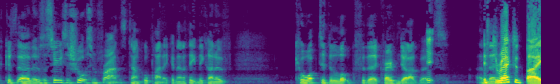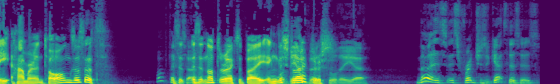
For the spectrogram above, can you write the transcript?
because uh, there was a series of shorts in France, a town called Panic, and then I think they kind of co-opted the look for the Cravendale adverts. It- And it's then- directed by Hammer and Tongs? Is it? I don't Is think it? so. Is it not directed by What, English the directors? or the? Uh... No, it's it's French as it gets. This is.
